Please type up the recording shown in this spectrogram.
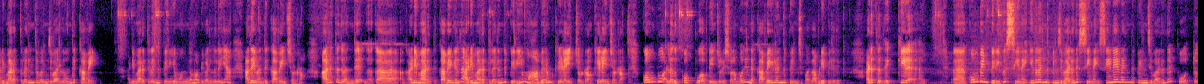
அடிமரத்துலேருந்து வந்து வருது வந்து கவை. அடிமரத்துலேருந்து பெரிய மொந்தம் அப்படி வருது இல்லையா? அதை வந்து கவைன்னு சொல்கிறோம் அடுத்தது வந்து க அடிமரத்து கவைங்கிறது அடிமரத்துலேருந்து பெரிய மாபெரும் கிளை சொல்கிறோம் கிளைன்னு சொல்கிறோம் கொம்பு அல்லது கொப்பு அப்படின்னு சொல்லி சொல்லும்போது இந்த கவையிலேருந்து பிரிஞ்சு போகிறது அப்படியே பிரியுது. அடுத்தது கீழே கொம்பின் பிரிவு சினை. இதுலேருந்து பிரிஞ்சு வர்றது சினை. சினையிலேருந்து பிரிஞ்சு வர்றது போத்து.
